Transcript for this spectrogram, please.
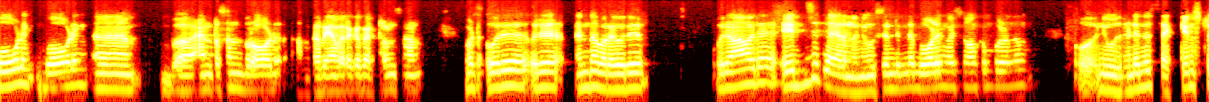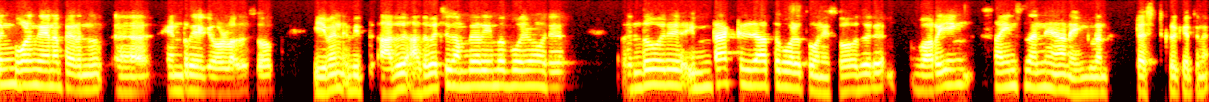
ബോളിംഗ് ബോളിംഗ് ആൻഡർസൺ ബ്രോഡ് നമുക്കറിയാം അവരൊക്കെ വെറ്ററൻസ് ആണ്. ബട്ട് ഒരു ഒരു എന്താ പറയാ ഒരു ഒരു ആ ഒരു എഡ്ജ് ഇല്ലായിരുന്നു ന്യൂസിലൻഡിന്റെ ബോളിംഗ് വെച്ച് നോക്കുമ്പോഴൊന്നും ന്യൂസിലൻഡിന്റെ സെക്കൻഡ് സ്ട്രിങ് ബോളിംഗ് ലൈനപ്പായിരുന്നു എൻട്രി ഒക്കെ ഉള്ളത്. സോ ഈവൻ വിത്ത് അത് അത് വെച്ച് കമ്പയർ ചെയ്യുമ്പോൾ പോലും ഒരു എന്തോ ഒരു ഇമ്പാക്ട് ഇല്ലാത്ത പോലെ തോന്നി. സോ അതൊരു വറിയിങ് സയൻസ് തന്നെയാണ് ഇംഗ്ലണ്ട് ടെസ്റ്റ് ക്രിക്കറ്റിന്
